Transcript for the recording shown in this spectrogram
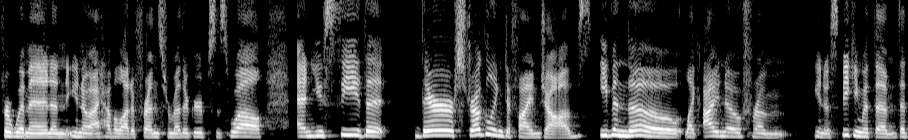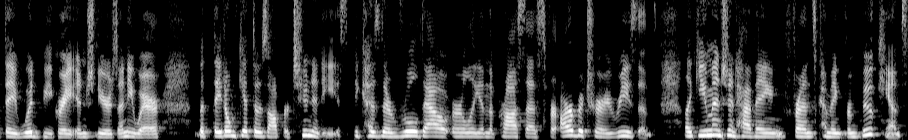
for women and you know i have a lot of friends from other groups as well and you see that they're struggling to find jobs, even though, like, I know from you know speaking with them that they would be great engineers anywhere but they don't get those opportunities because they're ruled out early in the process for arbitrary reasons. Like you mentioned having friends coming from boot camps.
